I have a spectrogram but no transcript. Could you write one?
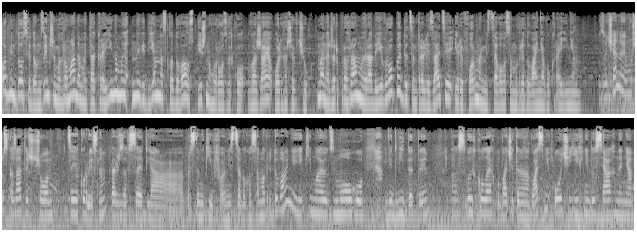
Обмін досвідом з іншими громадами та країнами невід'ємна складова успішного розвитку, вважає Ольга Шевчук, менеджер програми Ради Європи, децентралізація і реформа місцевого самоврядування в Україні. Звичайно, я можу сказати, що це є корисним, перш за все, для представників місцевого самоврядування, які мають змогу відвідати своїх колег, побачити на власні очі їхні досягнення,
